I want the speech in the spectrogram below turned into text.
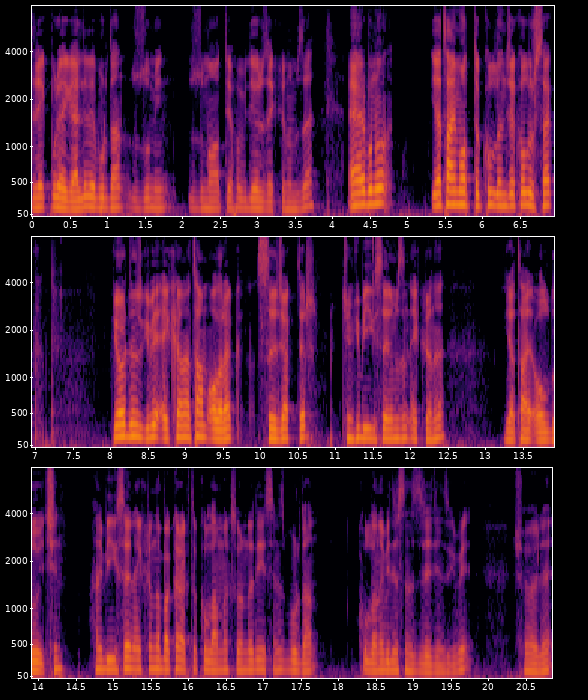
direkt buraya geldi ve buradan zoom in, zoom out yapabiliyoruz ekranımıza. Eğer bunu yatay modda kullanacak olursak gördüğünüz gibi ekrana tam olarak sığacaktır. Çünkü bilgisayarımızın ekranı yatay olduğu için hani bilgisayarın ekranına bakarak da kullanmak zorunda değilsiniz. Buradan kullanabilirsiniz dilediğiniz gibi. Şöyle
